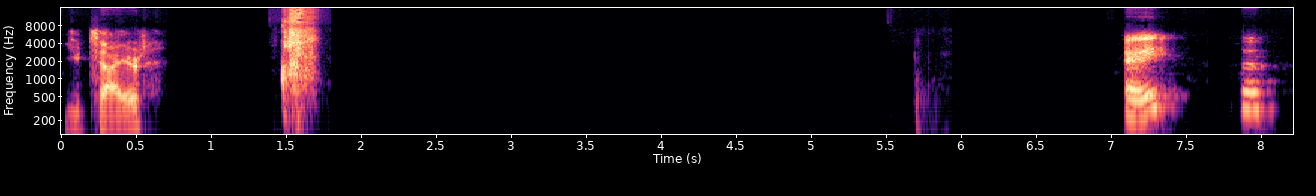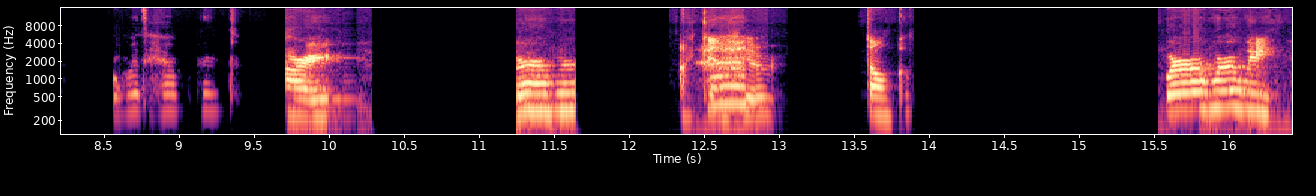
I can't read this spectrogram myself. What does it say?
You tired? Hey? What happened? Sorry. Where were I can't hear. Don't go. where were we?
